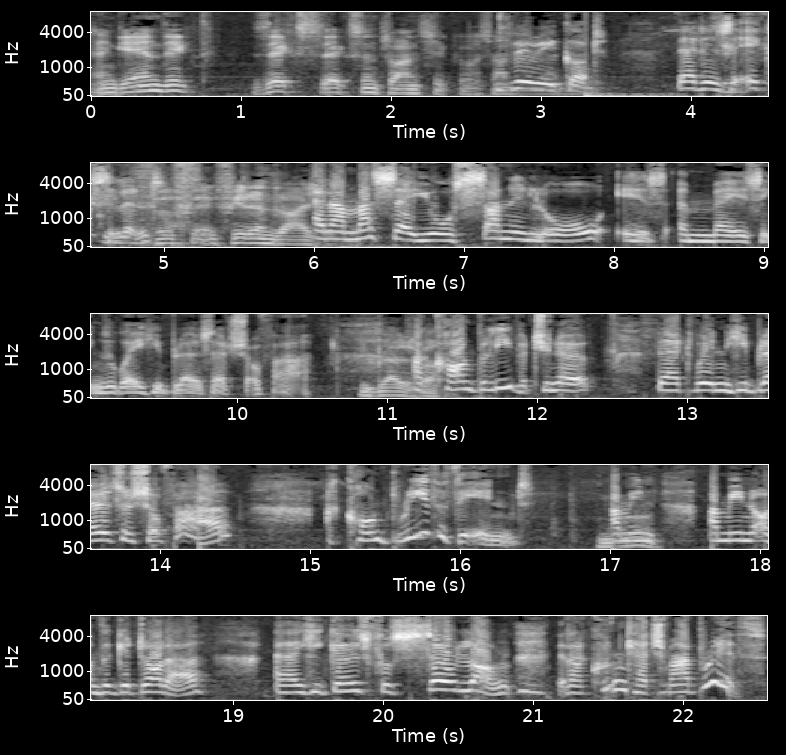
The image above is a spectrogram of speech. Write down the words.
und geendigt sechs 26. was Very wir? good. That is excellent. And I must say, your son-in-law is amazing the way he blows that shofar. He blows I can't believe it. You know that when he blows a shofar, I can't breathe at the end. I mean, I mean on the Gedola, uh, he goes for so long that I couldn't catch my breath.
